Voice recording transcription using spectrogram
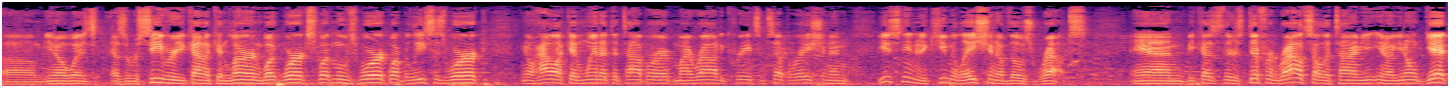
Um, you know, as, as a receiver, you kind of can learn what works, what moves work, what releases work. You know how I can win at the top of my route to create some separation, and you just need an accumulation of those reps. And because there's different routes all the time, you, you know, you don't get.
